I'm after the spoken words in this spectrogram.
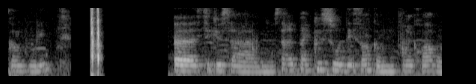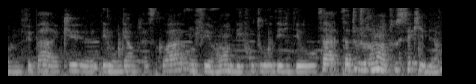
comme vous voulez. Euh, c'est que ça ne s'arrête pas que sur le dessin comme on pourrait croire. On ne fait pas que euh, des mangas en classe quoi. On fait vraiment des photos des vidéos. Ça, ça touche vraiment à tout c'est ça qui est bien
